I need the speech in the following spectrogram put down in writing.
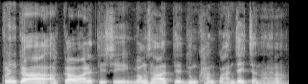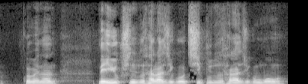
그러니까 아까 말했듯이 명상할 때 눈 감고 앉아 있잖아. 그러면은 내 육신도 사라지고 지구도 사라지고 뭐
